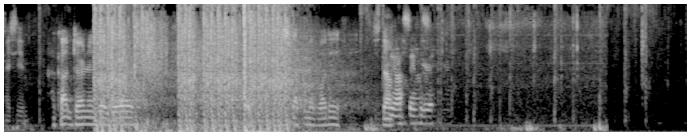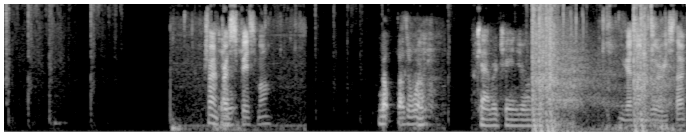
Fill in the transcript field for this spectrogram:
I see him. I can't turn into a bird. Stuck in my body. He's down. Yeah, same here. Try and Damn press it. space more. Nope, doesn't work. Camera change on me. You guys want to do a restart?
